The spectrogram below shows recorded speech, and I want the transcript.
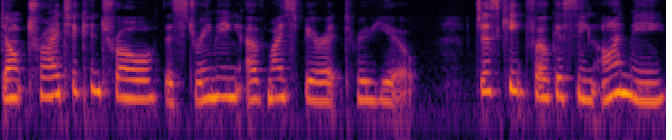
Don't try to control the streaming of my spirit through you. Just keep focusing on me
